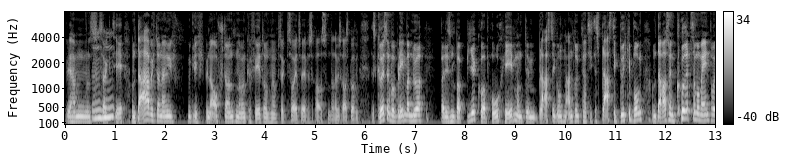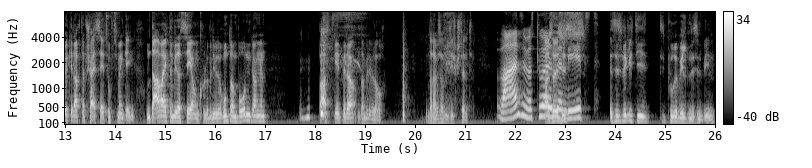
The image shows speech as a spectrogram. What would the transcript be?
Wir haben uns gesagt, hey. Und da habe ich dann eigentlich wirklich, ich bin aufgestanden, habe einen Kaffee getrunken und habe gesagt, so, jetzt werfe ich es raus. Und dann habe ich es rausgeworfen. Das größere Problem war nur, bei diesem Papierkorb hochheben und dem Plastik unten andrücken, hat sich das Plastik durchgebogen. Und da war so ein kurzer Moment, wo ich gedacht habe, scheiße, jetzt ruft es mir entgegen. Und da war ich dann wieder sehr uncool. Da bin ich wieder runter am Boden gegangen. Passt, geht wieder und dann bin ich wieder hoch. Und dann habe ich es auf den Tisch gestellt. Wahnsinn, was du alles Also es ist- erlebst. Es ist wirklich die, die pure Wildnis in Wien.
